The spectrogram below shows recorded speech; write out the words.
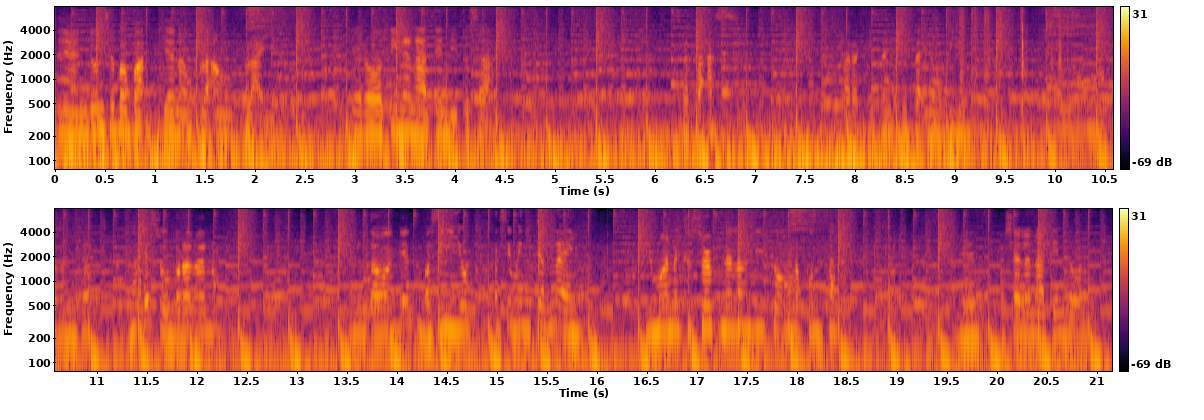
Ayan, doon sa baba, diyan ang, ang playa. Pero tingnan natin dito sa sa taas para kitang kita yung view. Ano, mga palangga. Ay, sobrang ano. Anong tawag yan? Basiyo. Kasi winter na eh. Yung mga nagsusurf na lang dito ang napunta. Ayan, pasyalan natin doon.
